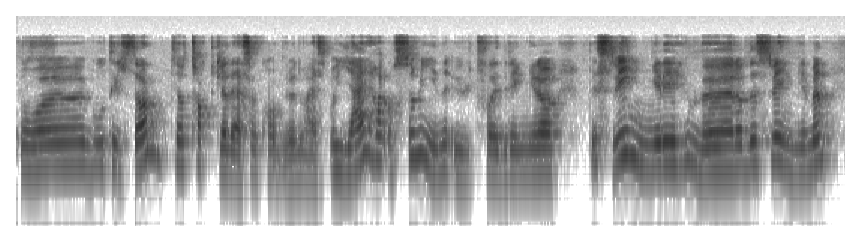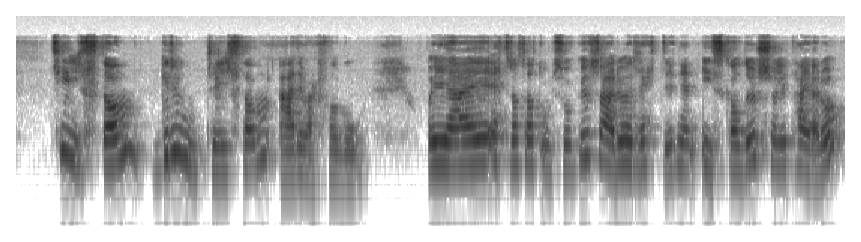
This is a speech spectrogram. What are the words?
og god tilstand til å takle det som kommer underveis. Og jeg har også mine utfordringer, og det svinger i humør, og det svinger Men tilstanden, grunntilstanden, er i hvert fall god. Og jeg, etter å ha tatt Olsfokus, så er det jo rett inn i en iskald dusj og litt heiarop.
